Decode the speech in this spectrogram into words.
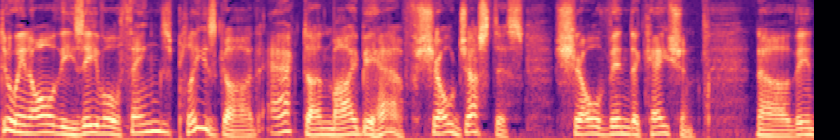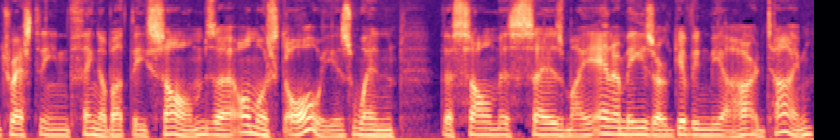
doing all these evil things. Please, God, act on my behalf. Show justice. Show vindication. Now, the interesting thing about these Psalms, uh, almost always when the psalmist says, My enemies are giving me a hard time,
